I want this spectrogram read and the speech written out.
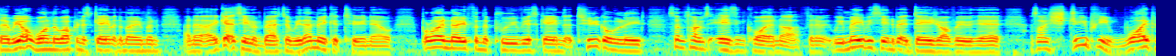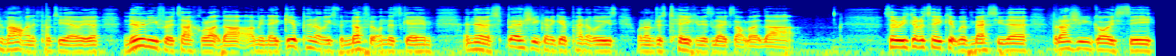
So we are 1-0 up in this game at the moment, and uh, it gets even better. We then make it 2-0. But I know from the previous game that a two-goal lead sometimes isn't quite enough. And we may be seeing a bit of deja vu here, as I stupidly wipe him out in the penalty area. No need for a tackle like that. I mean, they give penalties for nothing on this game, and they're especially going to give penalties when I'm just taking his legs out like that. So he's going to take it with Messi there, but as you guys see,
